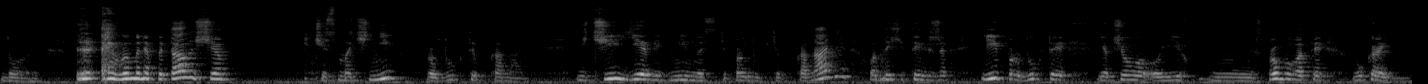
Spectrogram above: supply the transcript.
доларів. Ви мене питали ще, чи смачні продукти в Канаді. І чи є відмінності продуктів в Канаді, одних і тих же, і продукти, якщо їх спробувати в Україні.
